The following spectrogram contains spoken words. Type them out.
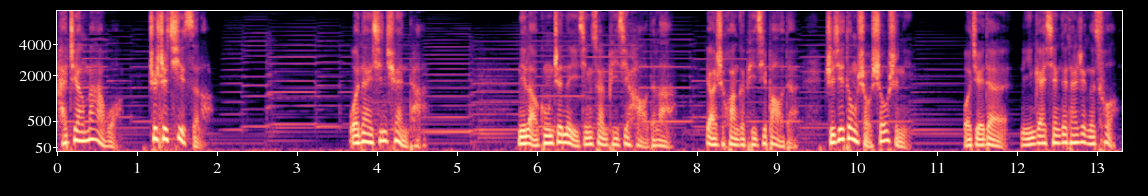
还这样骂我，真是气死了。我耐心劝他：“你老公真的已经算脾气好的了，要是换个脾气暴的，直接动手收拾你。我觉得你应该先跟他认个错，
